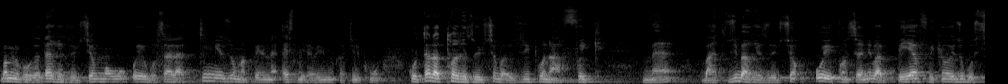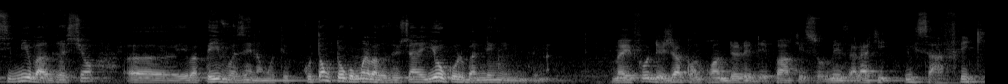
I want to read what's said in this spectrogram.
bameka ata résolution moko oyo kosala kimi ezonga pene na est de la république du congo. Kotala trois résolution bazwi mpona afrique mais bazwi barésolution oyo econcerne bapays africain oyo ezokosibir baagression euh, ya bapays voisin nango te kotango tokomona barésolution wana yo okoloba ndenge nini mpena. Mais il faut déjà comprendre dès le départ que sommet ezalaki usa afrique.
